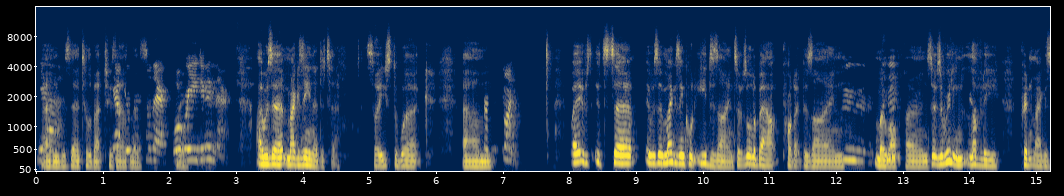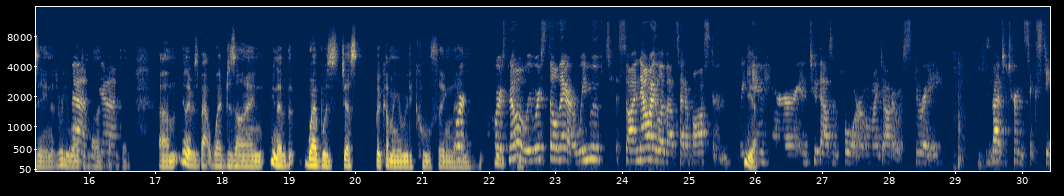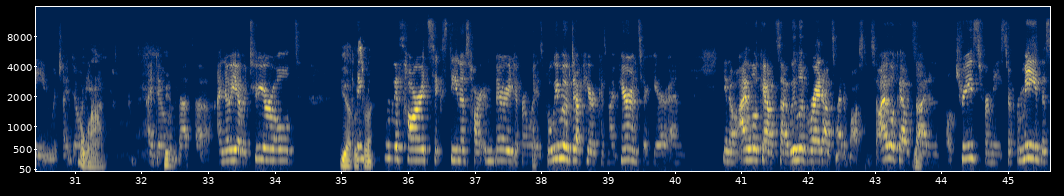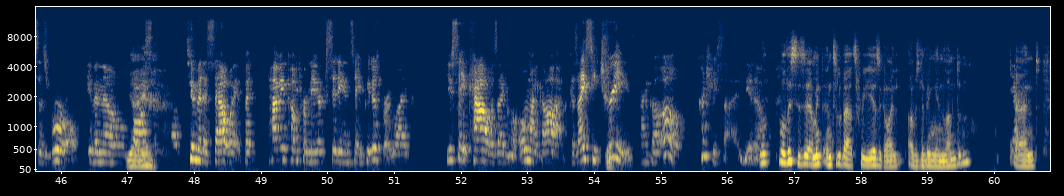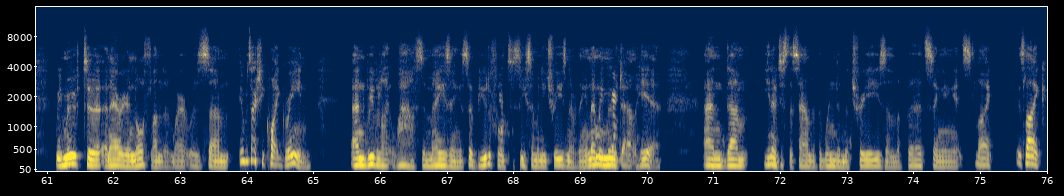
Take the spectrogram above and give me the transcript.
yeah. and was there till about 2000. Yeah, we still there. What were you doing there? I was a magazine editor. So I used to work. Um, which one? Well, it was it's uh, it was a magazine called eDesign, so it was all about product design, mm-hmm. mobile mm-hmm. phones. So it was a really lovely print magazine. It was really well yeah, designed. Yeah. Um, you know, it was about web design. You know, the web was just becoming a really cool thing then. Of course, of course. no, we were still there. We moved. So now I live outside of Boston. We yeah. came here in 2004 when my daughter was three. She's about to turn 16, which I don't. Oh, wow. Even, I don't. Yeah. That's a. I know you have a two-year-old. Yeah, that's right. It's hard. 16 is hard in very different ways. But we moved up here because my parents are here, and you know, I look outside. We live right outside of Boston, so I look outside yeah. and all trees for me. So for me, this is rural, even though yeah, Boston, yeah. two minutes that way. But having come from New York City and St. Petersburg, like you say cows, I go, oh my god, because I see trees. I go, oh, countryside, you know. Well, well, this is it. I mean, until about three years ago, I, I was living in London, yeah. and we moved to an area in North London where it was um, it was actually quite green, and we were like, "Wow, this is amazing! It's so beautiful yeah. to see so many trees and everything." And then we moved yeah. out here, and um, you know, just the sound of the wind in the trees and the birds singing. It's like it's like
